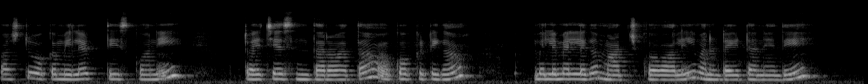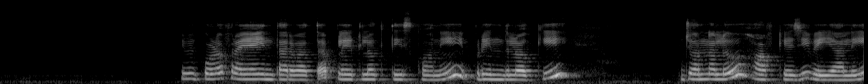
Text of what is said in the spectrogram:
ఫస్ట్ ఒక మిలెట్ తీసుకొని ట్రై చేసిన తర్వాత ఒక్కొక్కటిగా మెల్లమెల్లగా మార్చుకోవాలి మన డైట్ అనేది. ఇవి కూడా ఫ్రై అయిన తర్వాత ప్లేట్లోకి తీసుకొని ఇప్పుడు ఇందులోకి జొన్నలు హాఫ్ కేజీ వేయాలి.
